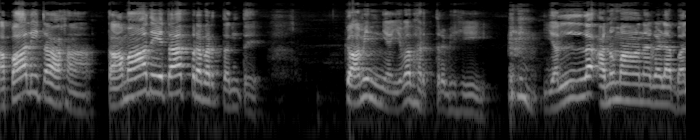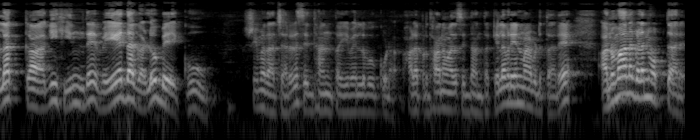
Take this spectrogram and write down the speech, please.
ಅಪಾಲಿತಾಹ ಕಾಮಾದೇತಾ ಪ್ರವರ್ತಂತೆ ಕಾಮಿನ್ಯ ಇವ ಭರ್ತೃಭಿ ಎಲ್ಲ ಅನುಮಾನಗಳ ಬಲಕ್ಕಾಗಿ ಹಿಂದೆ ವೇದಗಳು ಬೇಕು। ಶ್ರೀಮದಾಚಾರ್ಯರ ಸಿದ್ಧಾಂತ ಇವೆಲ್ಲವೂ ಕೂಡ ಬಹಳ ಪ್ರಧಾನವಾದ ಸಿದ್ಧಾಂತ. ಕೆಲವರು ಏನ್ ಮಾಡ್ಬಿಡ್ತಾರೆ, ಅನುಮಾನಗಳನ್ನು ಒಪ್ತಾರೆ.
